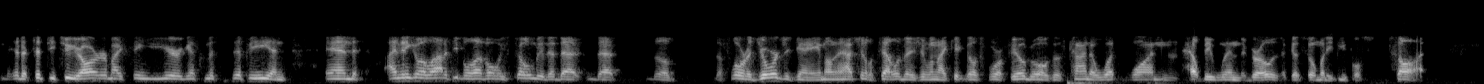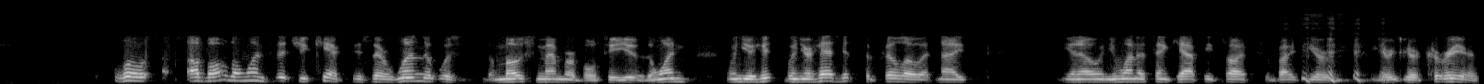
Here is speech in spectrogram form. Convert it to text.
hit a 52 yarder my senior year against Mississippi, and and I think a lot of people have always told me that that that the the Florida Georgia game on national television when I kicked those four field goals was kind of what won helped me win the Groza because so many people saw it. Well, of all the ones that you kicked, is there one that was the most memorable to you? The one when you hit when your head hits the pillow at night, you know, and you want to think happy thoughts about your your your career.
